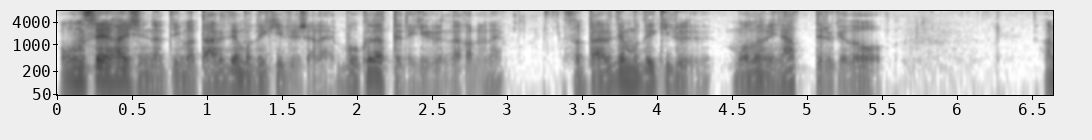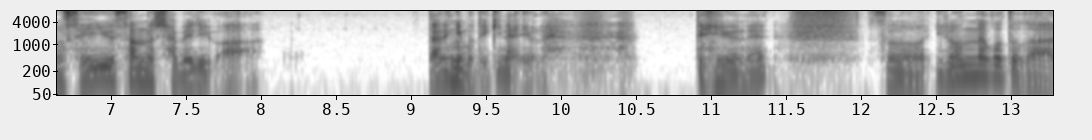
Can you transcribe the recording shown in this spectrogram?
音声配信なんて今誰でもできるじゃない。僕だってできるんだからね。その誰でもできるものになってるけど、あの声優さんの喋りは、誰にもできないよね っていうね。その、いろんなことが、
